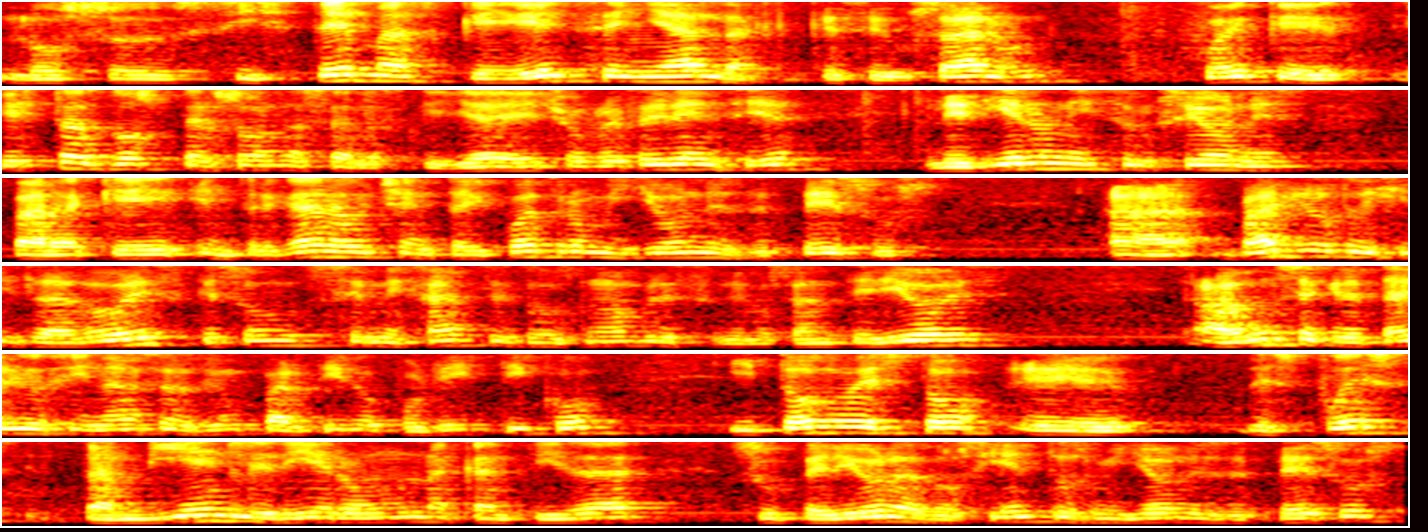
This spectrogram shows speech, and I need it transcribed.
los eh, sistemas que él señala que se usaron fue que estas dos personas a las que ya he hecho referencia le dieron instrucciones para que entregara 84 millones de pesos a varios legisladores que son semejantes los nombres de los anteriores, a un secretario de finanzas de un partido político y todo esto eh, después también le dieron una cantidad superior a 200 millones de pesos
